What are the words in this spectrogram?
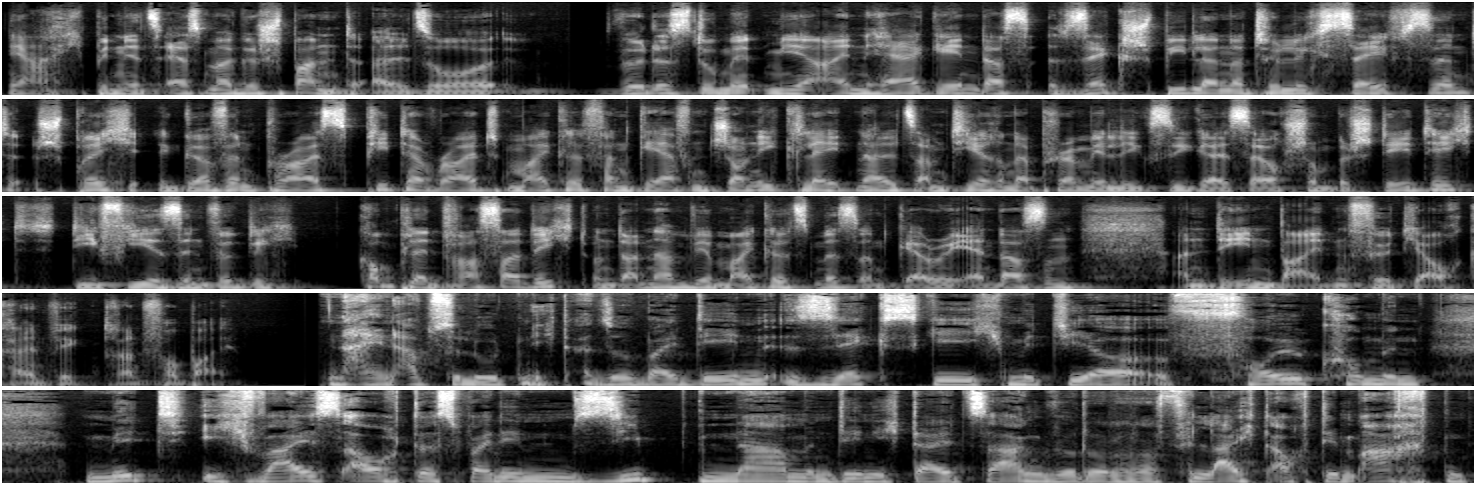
Ja, ich bin jetzt erstmal gespannt. Also würdest du mit mir einhergehen, dass sechs Spieler natürlich safe sind? Sprich, Gavin Price, Peter Wright, Michael van Gerven, Johnny Clayton als amtierender Premier League-Sieger ist ja auch schon bestätigt. Die vier sind wirklich komplett wasserdicht. Und dann haben wir Michael Smith und Gary Anderson. An den beiden führt ja auch kein Weg dran vorbei. Nein, absolut nicht. Also bei den sechs gehe ich mit dir vollkommen mit. Ich weiß auch, dass bei dem siebten Namen, den ich da jetzt sagen würde, oder vielleicht auch dem achten,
